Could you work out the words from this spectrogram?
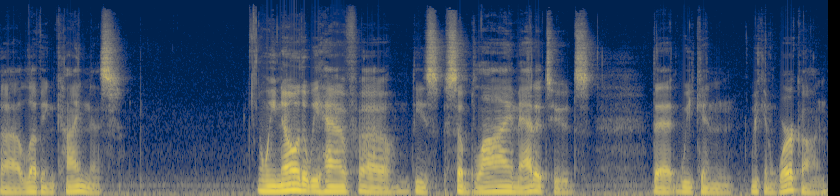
uh, loving kindness. And we know that we have uh, these sublime attitudes that we can we can work on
